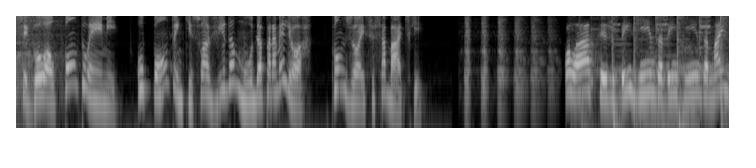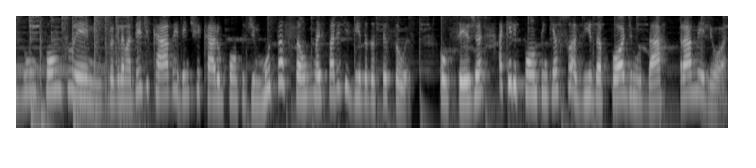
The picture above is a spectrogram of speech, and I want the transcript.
chegou ao ponto M, o ponto em que sua vida muda para melhor, com Joyce Sabatsky. Olá, seja bem-vinda, bem-vinda a mais um Ponto M, um programa dedicado a identificar o ponto de mutação na história de vida das pessoas, ou seja, aquele ponto em que a sua vida pode mudar para melhor.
